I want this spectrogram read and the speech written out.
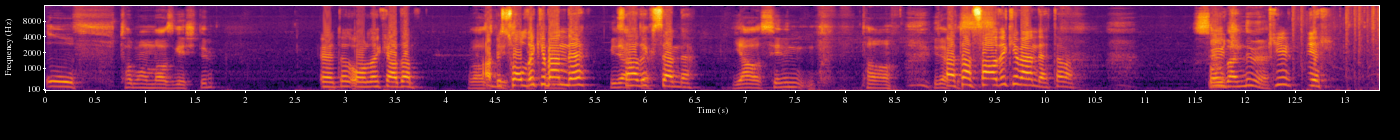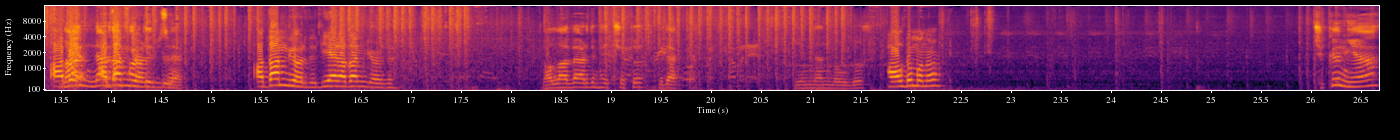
Of tamam vazgeçtim. Evet evet oradaki adam. Vazgeçtim. Abi soldaki Tamam. bende. Bir dakika. Sağdaki sende. Ya senin tamam. Bir dakika. Ha tamam sağdaki bende tamam. Sol Üç, bende mi? 2 1. Abi Lan adam gördü bizi. Adam gördü. Diğer adam gördü. Vallahi verdim headshot'u. Bir dakika. Yeniden doldur. Aldım onu. Çıkın ya.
